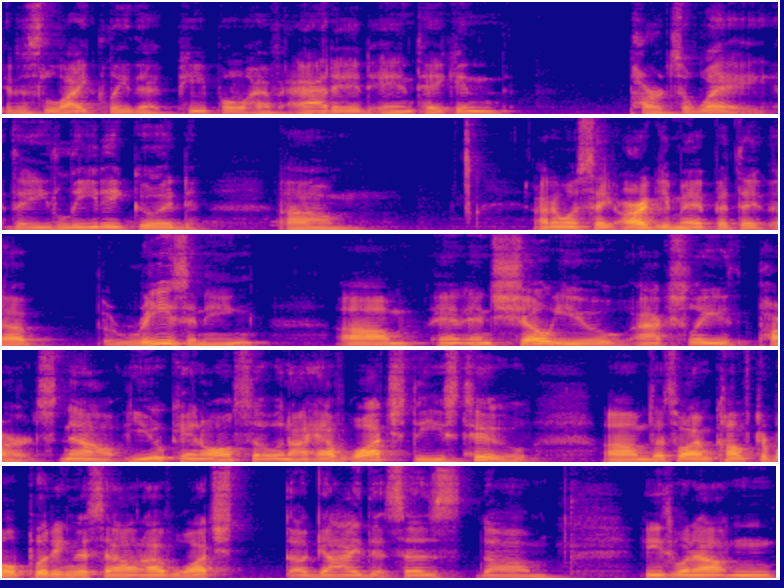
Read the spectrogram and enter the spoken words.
it is likely that people have added and taken parts away. They lead a good, um, I don't want to say argument, but the uh, reasoning um, and, and show you actually parts. Now, you can also, and I have watched these too. Um, that's why I'm comfortable putting this out. I've watched a guy that says um, he's went out and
